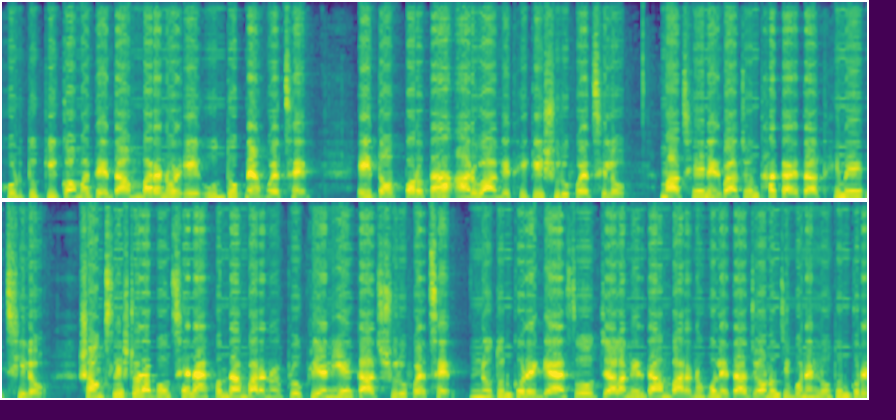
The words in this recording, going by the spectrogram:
ভর্তুকি কমাতে দাম বাড়ানোর এই উদ্যোগ নেওয়া হয়েছে। এই তৎপরতা আরও আগে থেকে শুরু হয়েছিল। মাঝে নির্বাচন থাকায় তা থেমে ছিল সংশ্লিষ্টরা বলছেন এখন দাম বাড়ানোর প্রক্রিয়া নিয়ে কাজ শুরু হয়েছে। নতুন করে গ্যাস ও জ্বালানির দাম বাড়ানো হলে তা জনজীবনে নতুন করে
